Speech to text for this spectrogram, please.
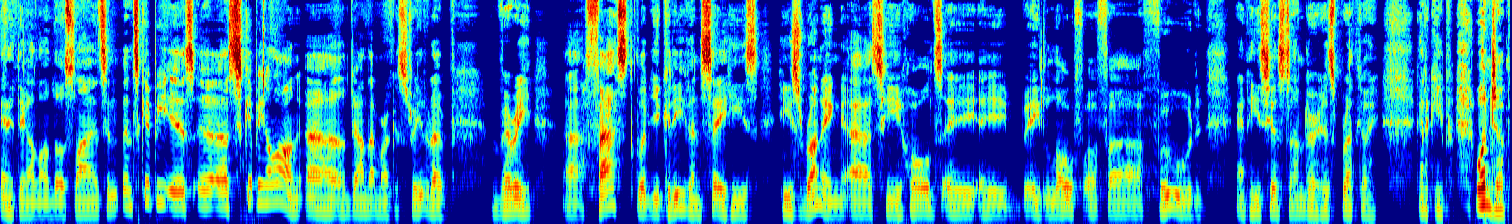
anything along those lines. And, and Skippy is uh, skipping along uh down that market street at a very uh, fast clip. You could even say he's he's running as he holds a a, a loaf of uh, food and he's just under his breath going gotta keep one jump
